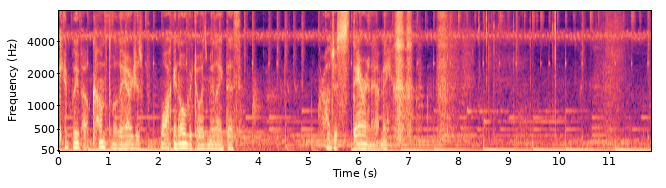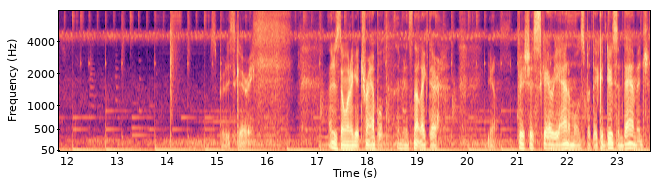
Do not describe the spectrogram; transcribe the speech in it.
Can't believe how comfortable they are just walking over towards me like this. They're all just staring at me. scary. I just don't want to get trampled. I mean, it's not like they're, you know, vicious, scary animals, but they could do some damage.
